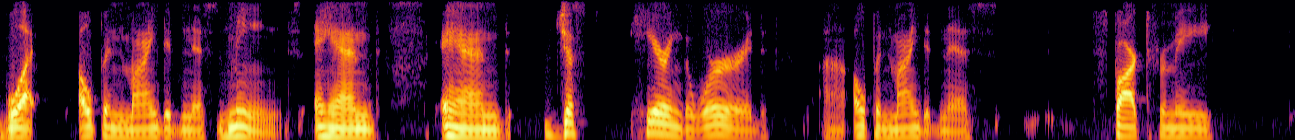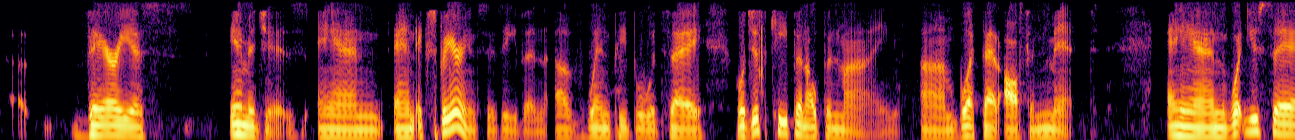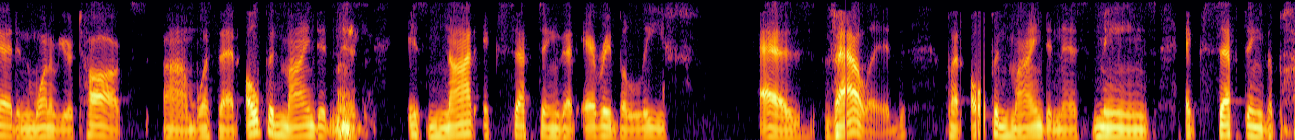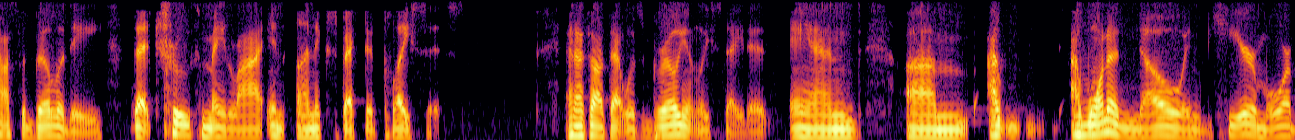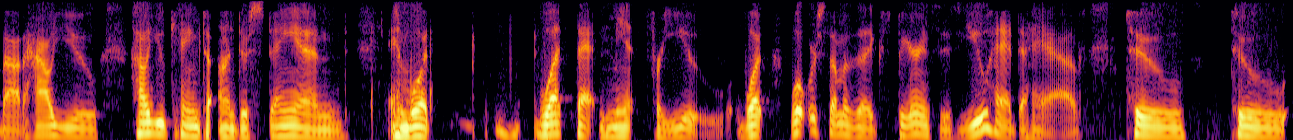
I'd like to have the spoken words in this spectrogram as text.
what open-mindedness means and and just hearing the word uh, open-mindedness sparked for me uh, various images and and experiences even of when people would say, "Well, just keep an open mind." Um, what that often meant, and what you said in one of your talks um, was that open-mindedness is not accepting that every belief as valid, but open-mindedness means accepting the possibility that truth may lie in unexpected places. And I thought that was brilliantly stated. And um, I I want to know and hear more about how you how you came to understand and what what that meant for you. What what were some of the experiences you had to have to to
